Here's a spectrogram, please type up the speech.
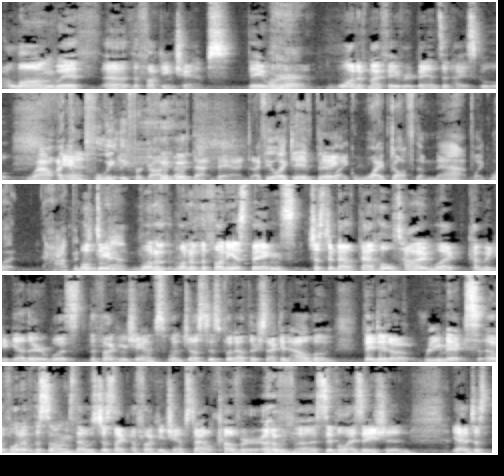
along with uh, the fucking Champs. They were Uh-huh. one of my favorite bands in high school. Wow, I And- completely forgot about that band. I feel like they've been they- like wiped off the map. Like what happened Well, to dude, them? one of one of the funniest things just about that whole time, like coming together, was the fucking Champs. When Justice put out their second album, they did a remix of one of the songs that was just like a fucking Champ style cover of uh, Civilization. Yeah, just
